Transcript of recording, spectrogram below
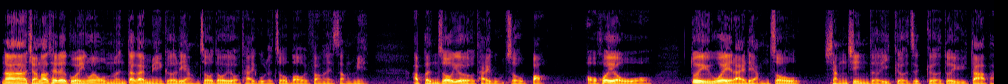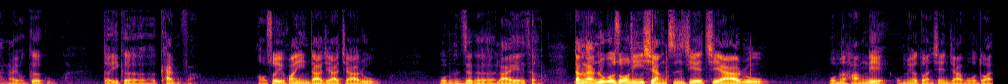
那讲到 Telegram，因为我们大概每隔两周都有台股的周报会放在上面啊，本周又有台股周报，哦，会有我对于未来两周详尽的一个这个对于大盘还有个股的一个看法。好，所以欢迎大家加入我们这个 Lite。当然，如果说你想直接加入我们行列，我们有短线加波段，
